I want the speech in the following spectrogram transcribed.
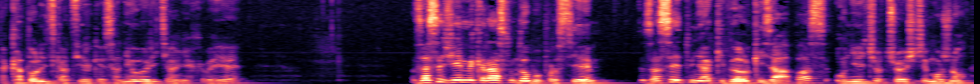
tá katolická církev sa neuveriteľne chveje. Zase žijeme krásnu dobu. Proste zase je tu nejaký veľký zápas o niečo, čo ešte možno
